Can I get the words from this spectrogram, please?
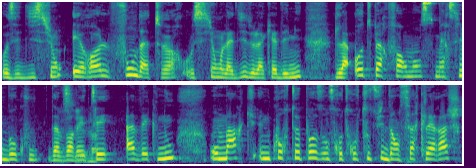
aux éditions Erol, fondateur aussi, on l'a dit, de l'Académie de la haute performance. Merci beaucoup d'avoir été avec nous. On marque une courte pause. On se retrouve tout de suite dans le cercle RH.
